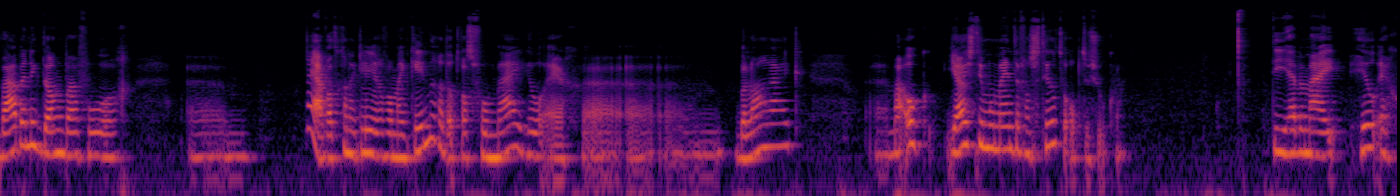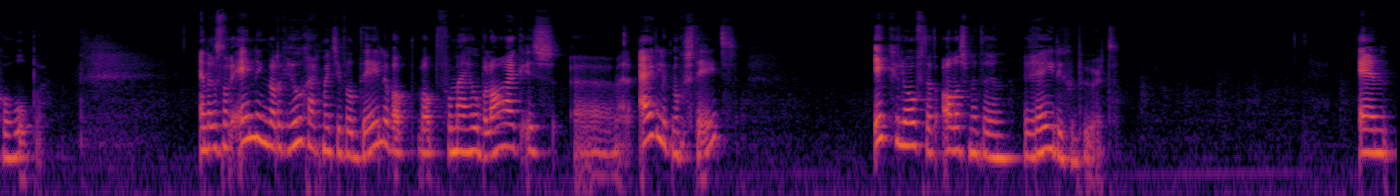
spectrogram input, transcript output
waar ben ik dankbaar voor? Um, nou ja, wat kan ik leren van mijn kinderen? Dat was voor mij heel erg uh, uh, belangrijk. maar ook juist die momenten van stilte op te zoeken. Die hebben mij heel erg geholpen. En er is nog één ding dat ik heel graag met je wil delen, wat, wat voor mij heel belangrijk is, eigenlijk nog steeds. Ik geloof dat alles met een reden gebeurt. En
